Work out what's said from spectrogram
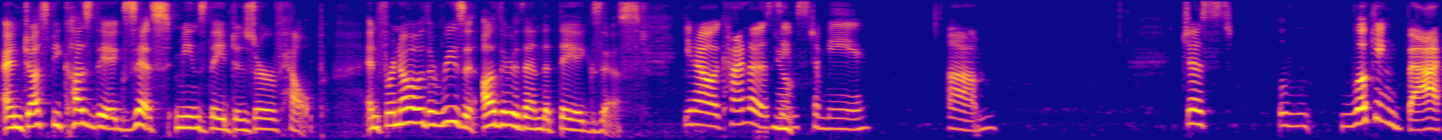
And just because they exist means they deserve help. And for no other reason other than that they exist. you know it kind of Yep. seems to me um just l- looking back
